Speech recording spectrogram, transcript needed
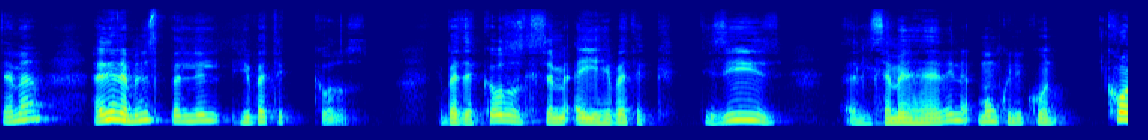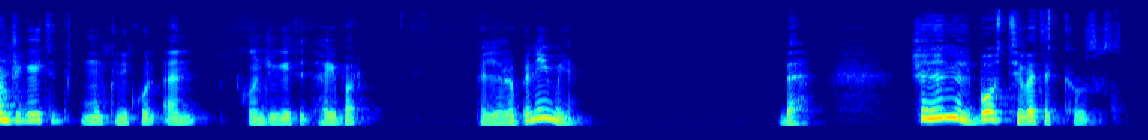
تمام؟ هذه بالنسبة لل hepatic causes hepatic causes أي hepatic disease اللي سميناها هذه ممكن يكون conjugated وممكن يكون unconjugated hyperbilirubinemia به شنو هن ال post hepatic causes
